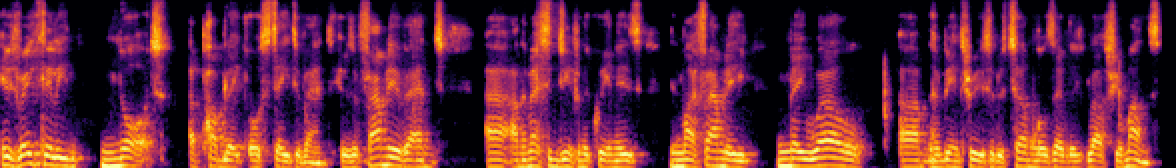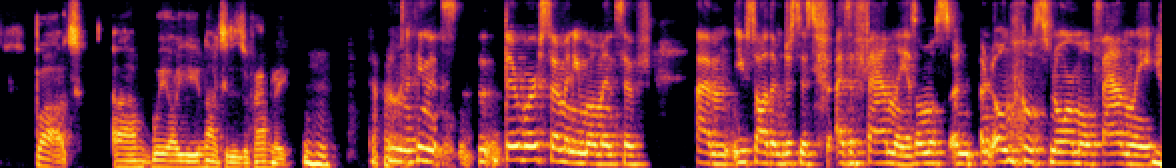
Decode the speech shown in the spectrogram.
it was very clearly not a public or state event. It was a family event uh, and the messaging from the Queen is, in my family, may well um, have been through sort of turmoils over the last few months, but um, we are united as a family. Mm-hmm. Definitely. I think that's there were so many moments of um, you saw them just as as a family, as almost an, an almost normal family.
